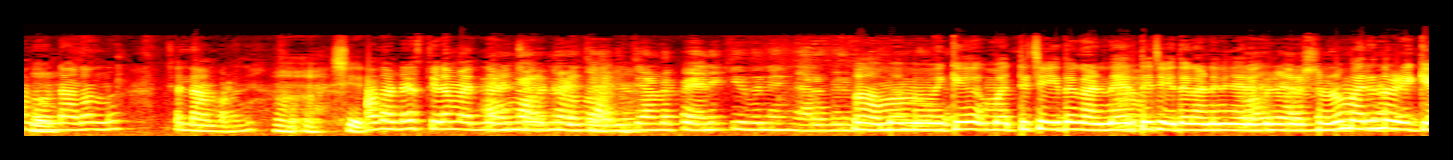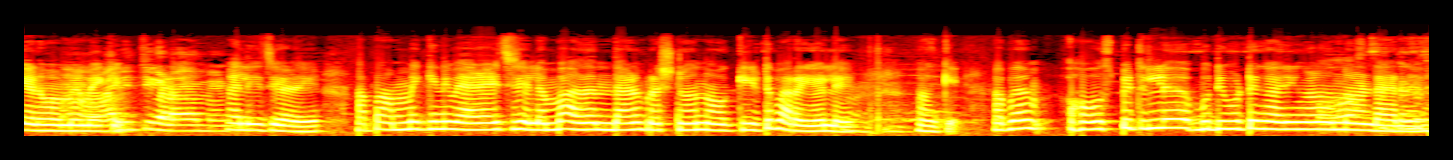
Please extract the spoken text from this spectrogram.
അതുകൊണ്ടാണ് അന്ന് ചെല്ലാൻ പറഞ്ഞു. അതുകൊണ്ട് സ്ഥിരം മരുന്ന് ആ മമ്മിമ്മയ്ക്ക് മറ്റ് ചെയ്ത കണ്ണ് നേരത്തെ ചെയ്ത കണ്ണിന് ഞരമ്പിന് പ്രശ്നമാണ് മരുന്നൊഴിക്കുകയാണ് മമ്മിമ്മയ്ക്ക് അലീച്ച് അലിയിച്ച് കളയും. അപ്പൊ അമ്മയ്ക്ക് ഇനി വ്യാഴാഴ്ച ചെല്ലുമ്പോ അതെന്താണ് പ്രശ്നം നോക്കിയിട്ട് പറയും അല്ലേ? ഓക്കെ. അപ്പം ഹോസ്പിറ്റലിൽ ബുദ്ധിമുട്ടും കാര്യങ്ങളും ഒന്നും ഉണ്ടായിരുന്നില്ല?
